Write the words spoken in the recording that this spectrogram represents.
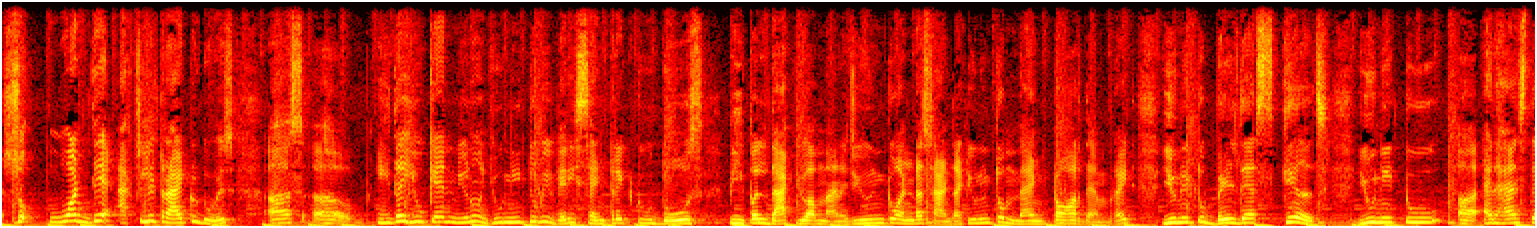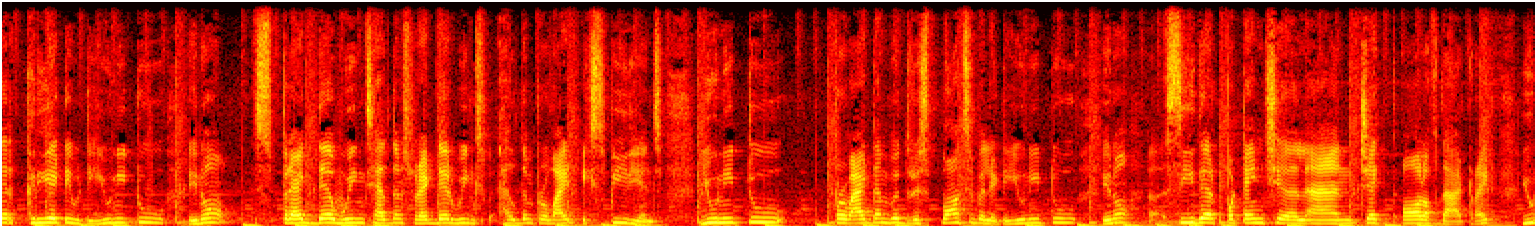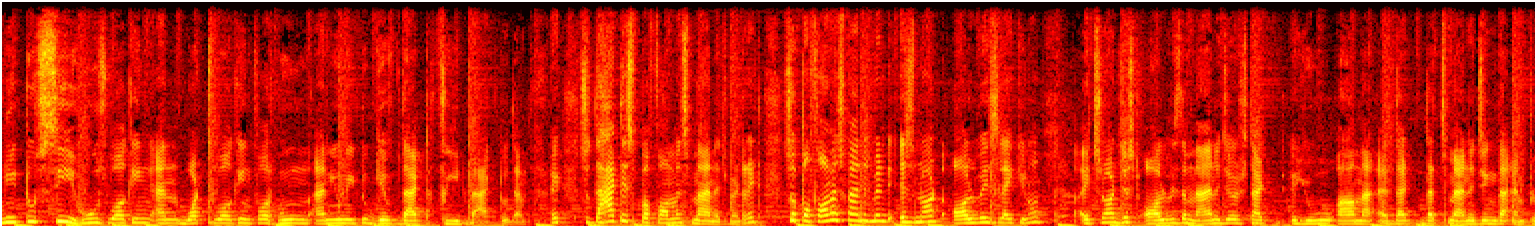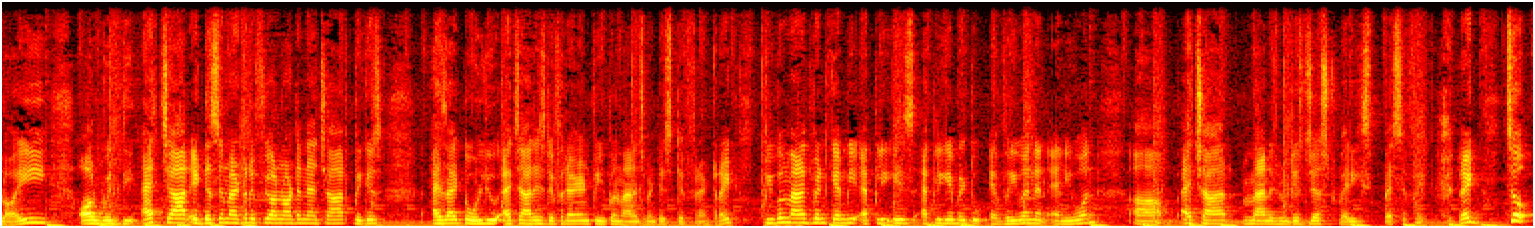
So what they actually try to do is uh, uh, either you can you know you need to be very centric to those people that you are managing you need to understand that you need to mentor them right? You need to build their skills. You need to uh, enhance their creativity. You need to you know spread their wings help them spread their wings help them provide experience. You need to provide them with responsibility. You need to you know uh, see their potential and check all of that right? You need to see who's working and what's working for whom and you need to give that feedback to them right? So that is performance management right? So performance management is not always like you know it's not just always the managers that you are ma- that that's managing the employee or with the hr it doesn't matter if you are not an hr because as i told you hr is different and people management is different right? People management can be appli- is applicable to everyone and anyone. Uh, hr management is just very specific right? So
